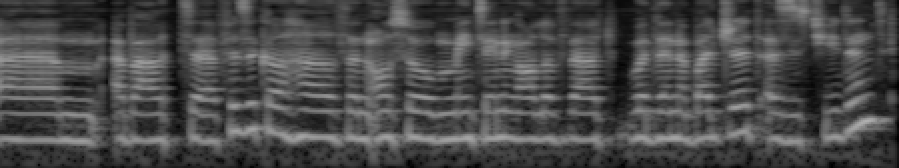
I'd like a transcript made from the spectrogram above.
um, about uh, physical health, and also maintaining all of that within a budget as a student.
